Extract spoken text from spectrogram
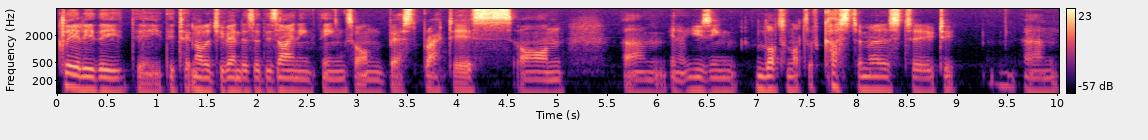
clearly the, the, the technology vendors are designing things on best practice, on um, you know using lots and lots of customers to to um,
